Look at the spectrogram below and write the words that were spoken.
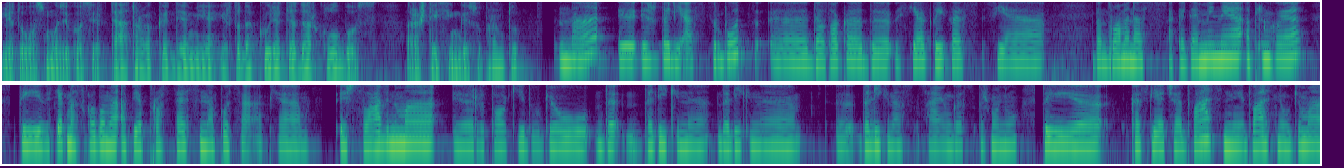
Lietuvos muzikos ir teatro akademija ir tada kūrėte dar klubus. Ar aš teisingai suprantu? Na, iš dalies turbūt, e, dėl to, kad vis tiek tai, kas sieja bendruomenės akademinėje aplinkoje, tai vis tiek mes kalbame apie profesinę pusę, apie išsilavinimą ir tokį daugiau da dalykinį, dalykinį, e, dalykinės sąjungas žmonių. Tai kas liečia dvasinį, dvasinį augimą,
